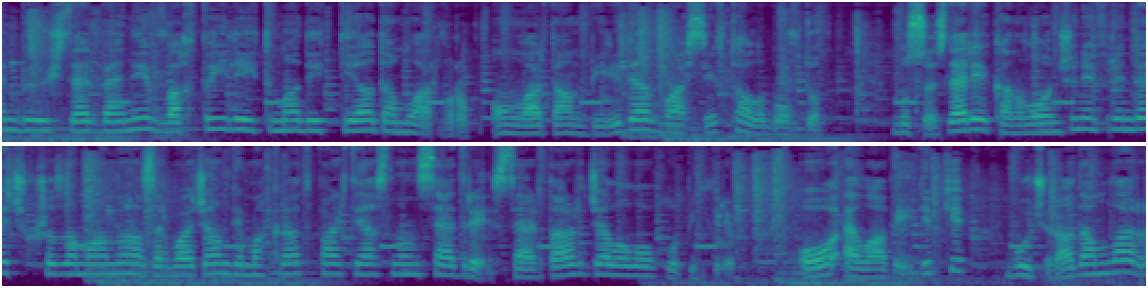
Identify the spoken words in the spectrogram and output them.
ən böyük zərbəni vaxtı ilə etimad etdiyi adamlar vurub. Onlardan biri də Vasif Talıbovdur. Bu sözləri Kanal 13-ün efirində çıxışı zamanı Azərbaycan Demokrat Partiyasının sədri Sərdar Cəlaloğlu bildirib. O əlavə edib ki, bu cür adamlar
